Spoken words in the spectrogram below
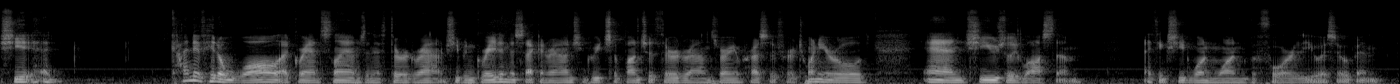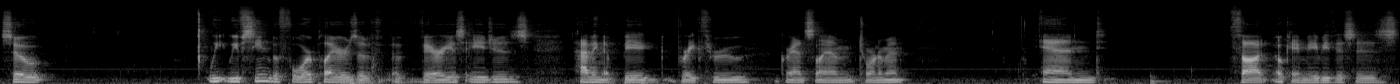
she had kind of hit a wall at Grand Slams in the third round. She'd been great in the second round. She'd reached a bunch of third rounds, very impressive for a 20 year old, and she usually lost them. I think she'd won one before the US Open. So we, we've seen before players of, of various ages having a big breakthrough Grand Slam tournament and thought, okay, maybe this is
